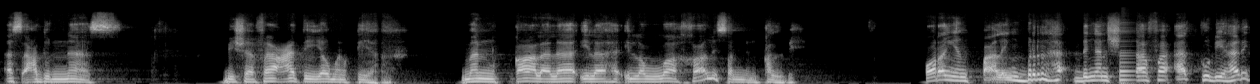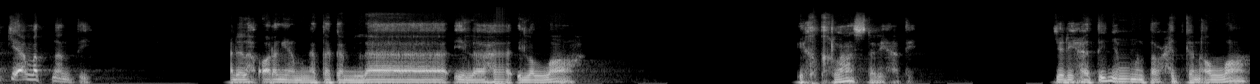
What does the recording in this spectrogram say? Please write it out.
"As'adun nas bi syafaati qiyamah." Man qala la ilaha illallah khalisan min qalbi. Orang yang paling berhak dengan syafaatku di hari kiamat nanti adalah orang yang mengatakan la ilaha illallah ikhlas dari hati. Jadi hatinya mentauhidkan Allah,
